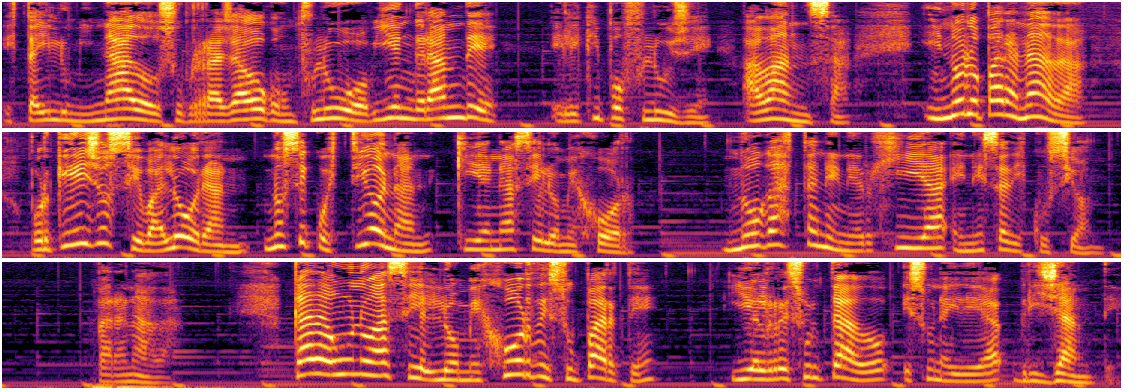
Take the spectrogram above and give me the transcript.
está iluminado, subrayado con flujo bien grande, el equipo fluye, avanza y no lo para nada, porque ellos se valoran, no se cuestionan quién hace lo mejor, no gastan energía en esa discusión, para nada. Cada uno hace lo mejor de su parte y el resultado es una idea brillante,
